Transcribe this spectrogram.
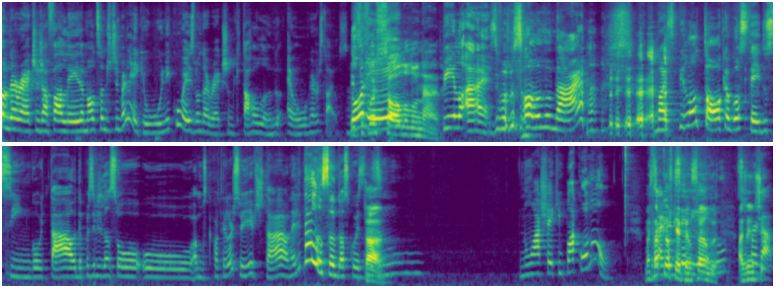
One Direction, já falei da maldição de Timberlake, o único ex-One Direction que tá rolando é o Hairstyles. E se for solo lunar? Pilo... Ah, é, se for solo lunar. Mas Pillow Talk eu gostei do single e tal. Depois ele lançou o... a música com a Taylor Swift e tal. né? Ele tá lançando as coisas, Tá. mas não... não achei que emplacou, não. Mas sabe o que eu fiquei pensando? lindo, a gente gato.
